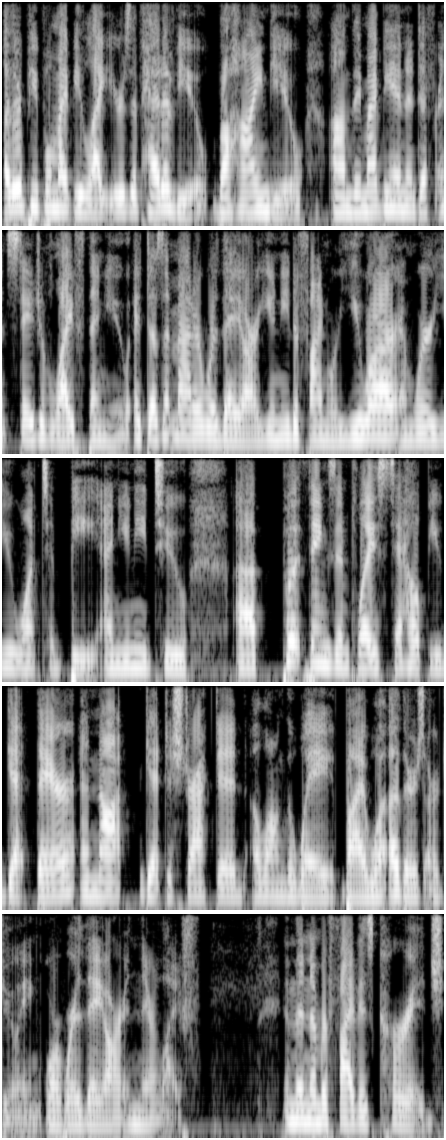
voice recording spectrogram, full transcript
Other people might be light years ahead of you, behind you. Um, they might be in a different stage of life than you. It doesn't matter where they are. You need to find where you are and where you want to be. And you need to uh, put things in place to help you get there and not get distracted along the way by what others are doing or where they are in their life. And then number five is courage.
